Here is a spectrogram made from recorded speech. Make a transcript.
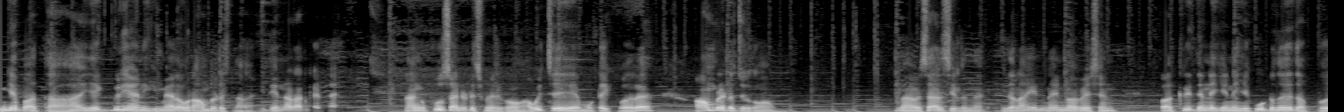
இங்கே பார்த்தா எக் பிரியாணிக்கு மேலே ஒரு ஆம்லெட் வச்சுருந்தாங்க. இது என்னடான்னு கேட்டேன். நாங்கள் புதுசாக இன்ட்ரடியூஸ் பண்ணியிருக்கோம். அவிச்ச முட்டைக்கு பதில் ஆம்லெட் வச்சுருக்கோம். நான் விசாரிச்சுட்டு இருந்தேன். இதெல்லாம் என்ன இன்னோவேஷன் பக்ரீத் அன்னைக்கு என்னைக்கு கூட்டுனதே தப்பு.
